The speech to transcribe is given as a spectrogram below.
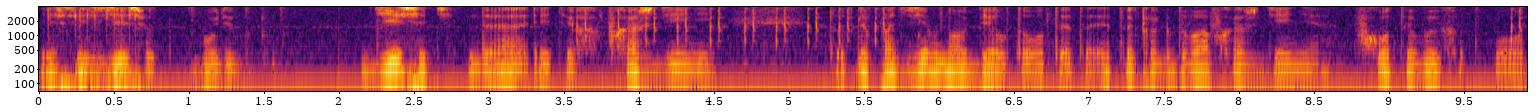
если здесь вот будет 10 да, этих вхождений, то для подземного белта вот это, это как два вхождения, вход и выход. Вот,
